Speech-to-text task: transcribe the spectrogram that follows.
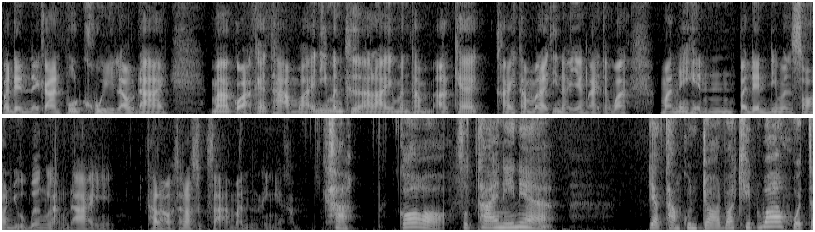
ประเด็นในการพูดคุยเราได้ มากกว่าแค่ถามว่าไอ้นี่มันคืออะไรมันทำแค่ใครทำอะไรที่ไหนอย่างไร แต่ว่ามันได้เห็นประเด็นที่มันซ่อนอยู่เบื้องหลังได้ ถ้าเราถ้าเราศึกษามันอะไรเงี้ยครับค่ะ ก็สุดท้ายนี้เนี่ยอยากถามคุณจอร์ดว่าคิดว่าหัวใจ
